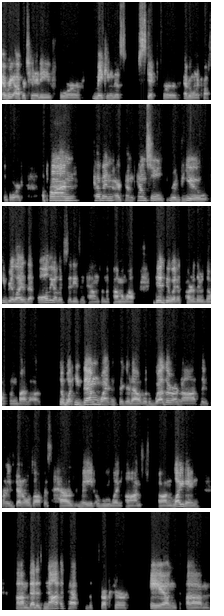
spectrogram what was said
every opportunity for making this stick for everyone across the board. Upon Kevin, our town counsel review, he realized that all the other cities and towns in the Commonwealth did do it as part of their zoning bylaws. So what he then went and figured out was whether or not the Attorney General's office has made a ruling on, on lighting um, that is not attached to the structure and um,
